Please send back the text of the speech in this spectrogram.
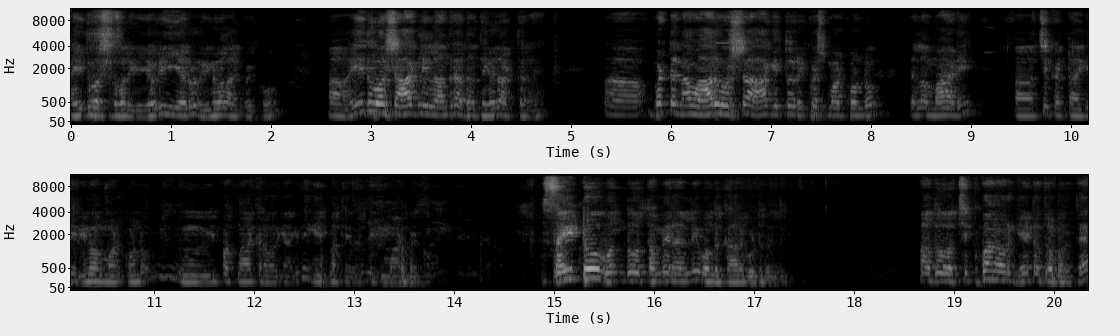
ಐದು ವರ್ಷದವರೆಗೆ ಎವ್ರಿ ಇಯರು ರಿನ್ವಲ್ ಆಗಬೇಕು. ಐದು ವರ್ಷ ಆಗಲಿಲ್ಲ ಅಂದರೆ ಅದನ್ನು ತೆಗೆದಾಕ್ತಾರೆ. ಬಟ್ ನಾವು ಆರು ವರ್ಷ ಆಗಿತ್ತು ರಿಕ್ವೆಸ್ಟ್ ಮಾಡಿಕೊಂಡು, ಎಲ್ಲ ಮಾಡಿ ಅಚ್ಚುಕಟ್ಟಾಗಿ ರಿನೋಲ್ ಮಾಡಿಕೊಂಡು ಇಪ್ಪತ್ನಾಲ್ಕರವರೆಗೆ ಆಗಿದೆ, ಈಗ ಇಪ್ಪತ್ತೈದರಲ್ಲಿ ಈಗ ಮಾಡಬೇಕು. ಸೈಟು ಒಂದು ತಮ್ಮಿನಲ್ಲಿ ಒಂದು ಕಾರಗುಟ್ಟದಲ್ಲಿ ಅದು ಚಿಕ್ಕಬಾನವ್ರ ಗೇಟ್ ಹತ್ರ ಬರುತ್ತೆ.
